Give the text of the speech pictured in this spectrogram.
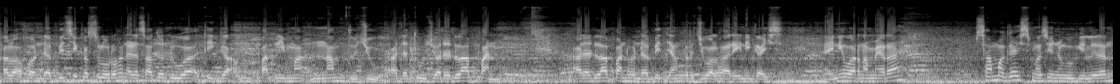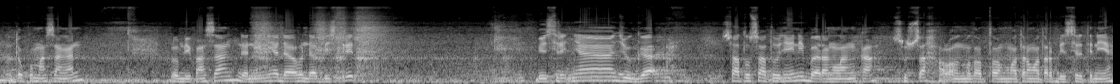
kalau Honda Beat sih keseluruhan ada satu dua tiga empat lima enam tujuh. Ada tujuh ada delapan. Ada delapan Honda Beat yang terjual hari ini guys. Nah ini warna merah. Sama guys. Masih nunggu giliran untuk pemasangan belum dipasang. Dan ini ada Honda Beat Street. Beat Streetnya juga satu-satunya ini barang langka. Susah kalau motor-motor Beat Street ini ya.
